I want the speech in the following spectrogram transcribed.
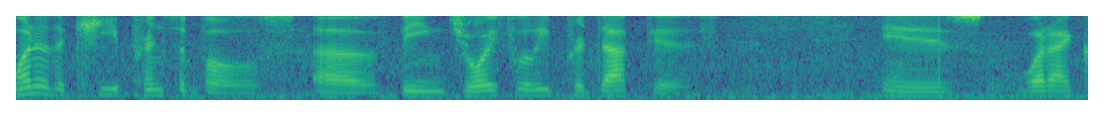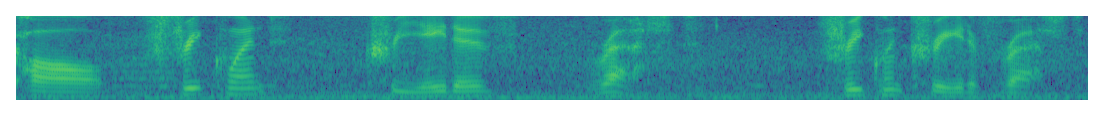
One of the key principles of being joyfully productive is what I call frequent creative rest. Frequent creative rest.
